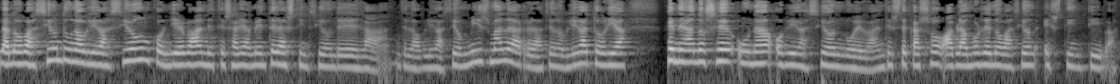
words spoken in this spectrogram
La novación de una obligación conlleva necesariamente la extinción de la, obligación misma, de la relación obligatoria, generándose una obligación nueva. En este caso hablamos de novación extintiva.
